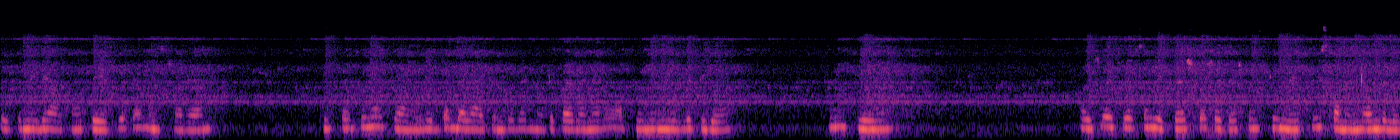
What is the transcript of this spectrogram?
social media accounts, Facebook and Instagram. Subscribe to my channel, hit the bell icon to get notified whenever I upload a new video. Thank you. Also, if you have some requests or suggestions to make, please comment down below.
